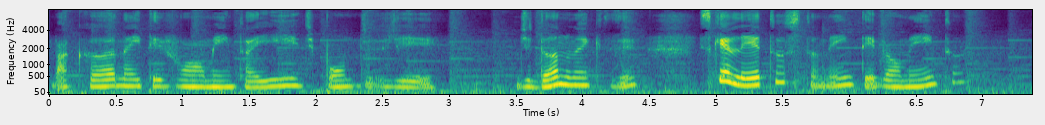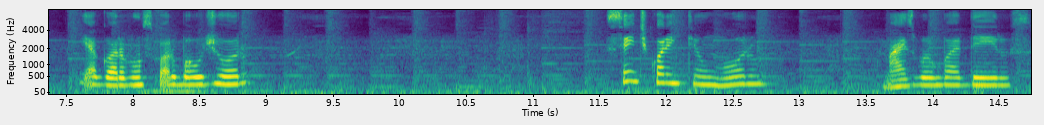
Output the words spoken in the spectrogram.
bacana e teve um aumento aí de pontos de, de dano, né? Quer dizer, esqueletos também teve aumento. E agora vamos para o baú de ouro. 141 ouro, mais bombardeiros,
